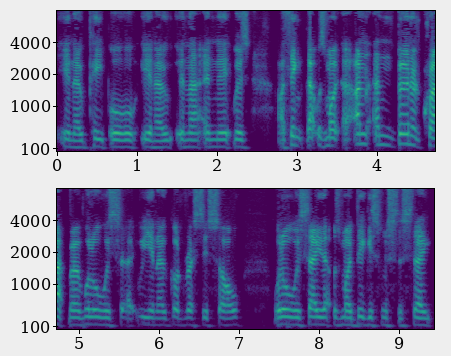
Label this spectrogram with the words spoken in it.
you know people, you know, in that, and it was. I think that was my and, and Bernard Crapper will always say, you know, God rest his soul, will always say that was my biggest mistake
